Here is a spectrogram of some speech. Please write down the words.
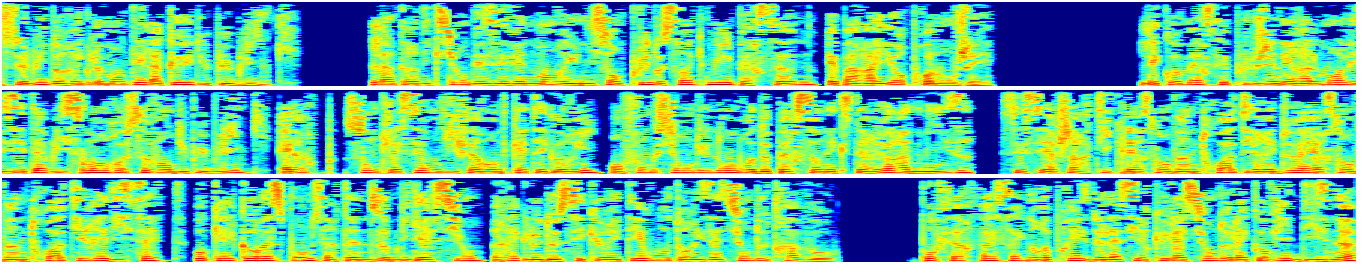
celui de réglementer l'accueil du public. L'interdiction des événements réunissant plus de 5000 personnes est par ailleurs prolongée. Les commerces et plus généralement les établissements recevant du public, ERP, sont classés en différentes catégories en fonction du nombre de personnes extérieures admises, CCH article R123-2 à R123-17, auxquels correspondent certaines obligations, règles de sécurité ou autorisations de travaux. Pour faire face à une reprise de la circulation de la Covid-19,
